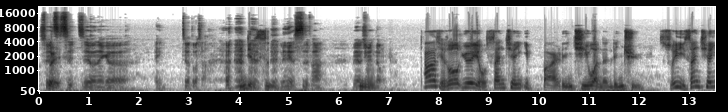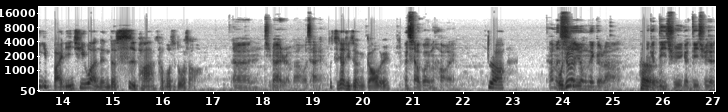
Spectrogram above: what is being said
所以只只有那个，哎、欸，只有多少？零点四，零点四趴，没有去弄。嗯他写说约有三千一百零七万人领取，所以三千一百零七万人的四趴差不多是多少？嗯，几百人吧，我猜。这成效其实很高诶、欸，那效果很好诶、欸。对啊，他们是用那个啦，一个地区一个地区的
